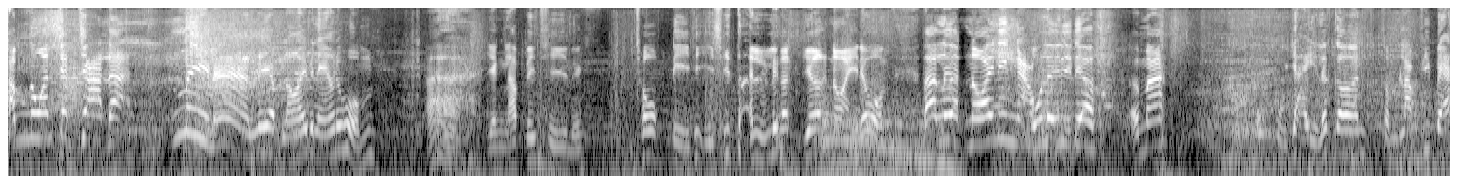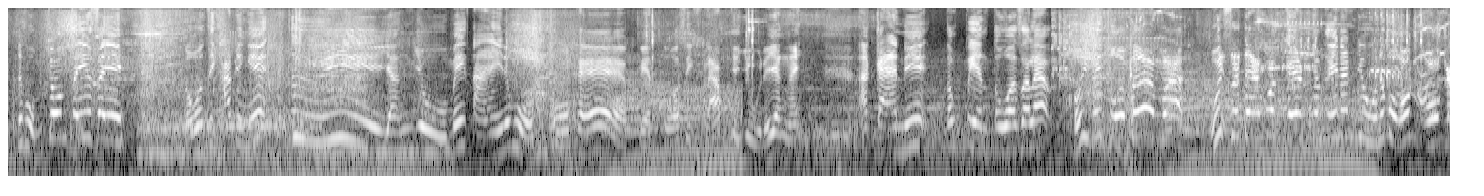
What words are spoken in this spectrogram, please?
คำนวณจัดจัดอะนี่นะเรียบร้อยไปแล้วนะผมยังรับได้ทีหนึ่ง โชคดีที่อิชิตันเลือดเยอะหน่อยนะผม ถ้าเลือดน้อยนี่เหงาเลยทีเดียว เออมา โอ้โหใหญ่เหลือเกินสำหรับพี่แบทนะผมโจมตีสิโดนสิครับอย่างงี้เอ้ยยังอยู่ไม่ตายนะผม โอเค เปลี่ยนตัวสิครับจะอยู่ได้ยังไง อาการนี้ต้องเปลี่ยนตัวซะแล้วเฮ้ยได้ตัวเพิ่มว่ะอุ้ยแสดงว่าเกมยังไงนั้นอยู่นะผมโอเค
